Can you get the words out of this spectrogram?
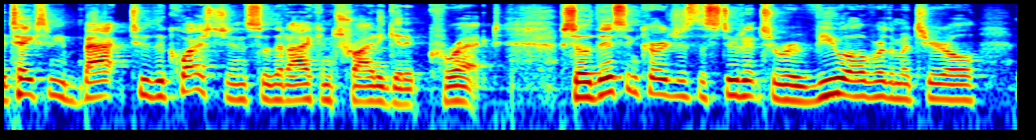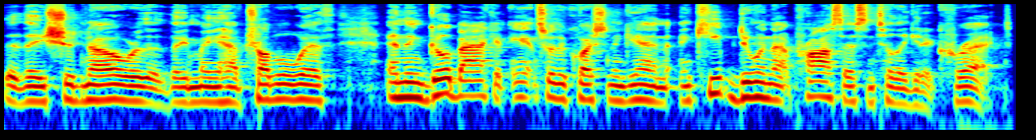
it takes me back to the question so that I can try to get it correct. So this encourages the student to review over the material that they should know or that they may have trouble with, and then go back and answer the question again and keep doing that process until they get it correct.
